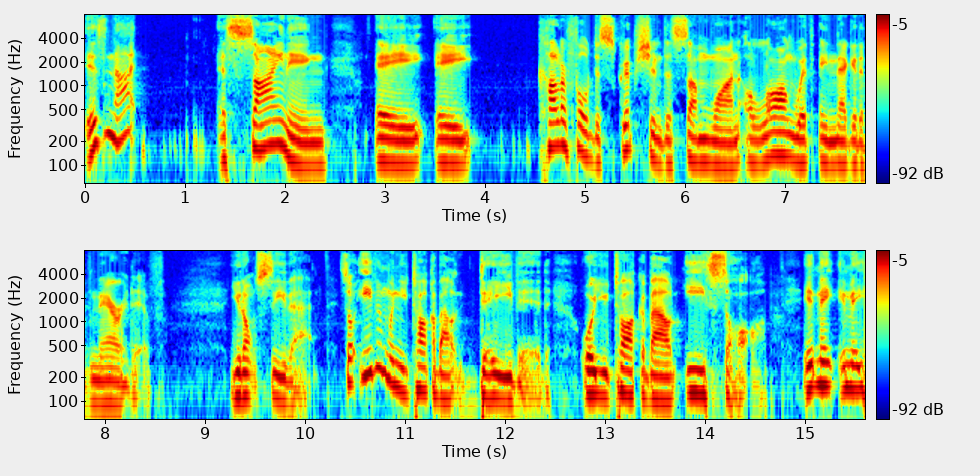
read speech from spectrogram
is not assigning a a colorful description to someone along with a negative narrative. You don't see that. So even when you talk about David or you talk about Esau, it may it may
